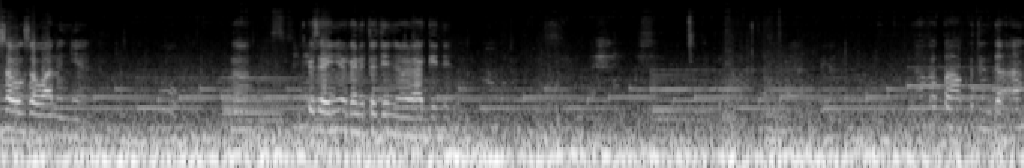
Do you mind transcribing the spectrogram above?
Si Neri na yan. No? Kasi inyo, ganito din, no? lagi din. Nakakatakot yung daan,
